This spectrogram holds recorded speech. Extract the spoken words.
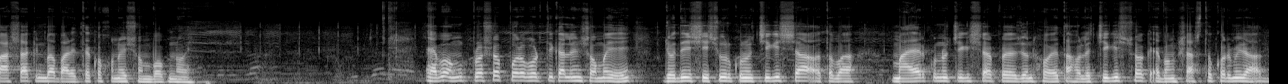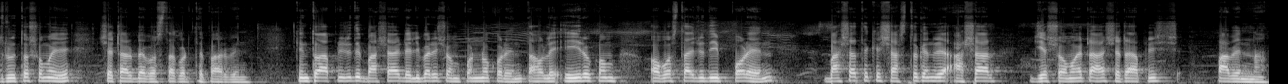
বাসা কিংবা বাড়িতে কখনোই সম্ভব নয়। এবং প্রসব পরবর্তীকালীন সময়ে যদি শিশুর কোনো চিকিৎসা অথবা মায়ের কোনো চিকিৎসার প্রয়োজন হয়, তাহলে চিকিৎসক এবং স্বাস্থ্যকর্মীরা দ্রুত সময়ে সেটার ব্যবস্থা করতে পারবেন। কিন্তু আপনি যদি বাসায় ডেলিভারি সম্পন্ন করেন, তাহলে এই রকম অবস্থায় যদি পড়েন, বাসা থেকে স্বাস্থ্যকেন্দ্রে আসার যে সময়টা, সেটা আপনি পাবেন না।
